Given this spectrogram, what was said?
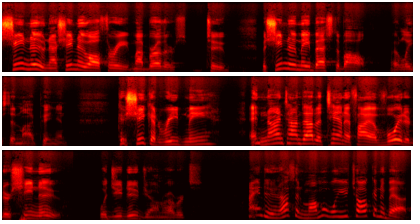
She knew. Now, she knew all three, my brothers too, but she knew me best of all, at least in my opinion because she could read me. And nine times out of ten, if I avoided her, she knew. What'd you do, John Roberts? I ain't doing nothing, Mama. What are you talking about?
